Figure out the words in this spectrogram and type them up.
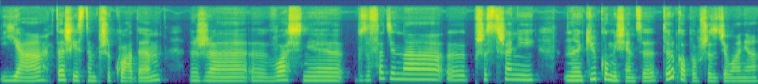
Ja też jestem przykładem, że e, właśnie w zasadzie na e, przestrzeni kilku miesięcy, tylko poprzez działania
